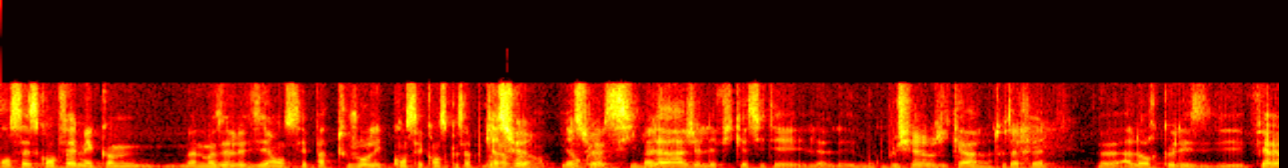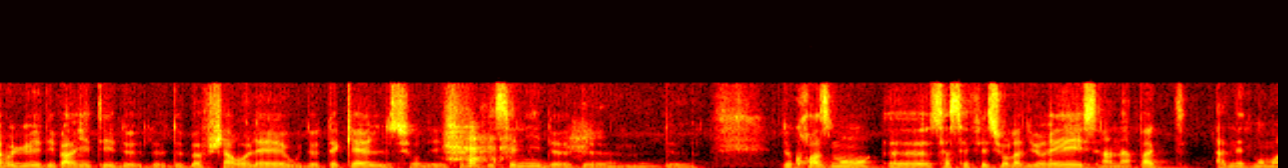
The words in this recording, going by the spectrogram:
on sait ce qu'on fait, mais comme mademoiselle le disait, on ne sait pas toujours les conséquences que ça peut bien avoir. Sûr, bien Donc, sûr. Le ciblage et l'efficacité est beaucoup plus chirurgical. Tout à fait. Euh, alors que les, faire évoluer des variétés de, de, bœuf charolais ou de teckel sur des, décennies de, de croisement, euh, ça s'est fait sur la durée et c'est un impact nettement moins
